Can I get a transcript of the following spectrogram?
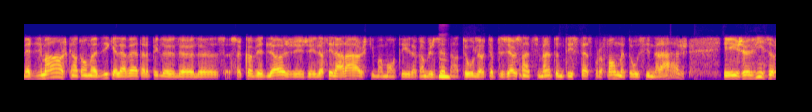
Mais dimanche, quand on m'a dit qu'elle avait attrapé le, le, ce, COVID-là, j'ai, là, c'est la rage qui m'a monté. Là. Comme je disais mm. tantôt, tu as plusieurs sentiments. Tu as une tristesse profonde, mais tu as aussi une rage. Et je vis sur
